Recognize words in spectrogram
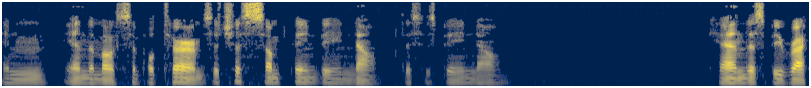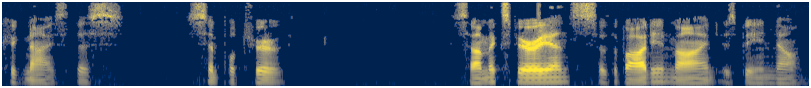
in in the most simple terms, it's just something being known. This is being known. Can this be recognized, this simple truth? Some experience of the body and mind is being known.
